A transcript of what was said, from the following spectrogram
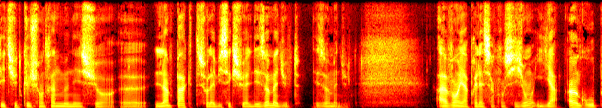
l'étude que je suis en train de mener sur euh, l'impact sur la vie sexuelle des hommes adultes, des hommes adultes, avant et après la circoncision, il y a un groupe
